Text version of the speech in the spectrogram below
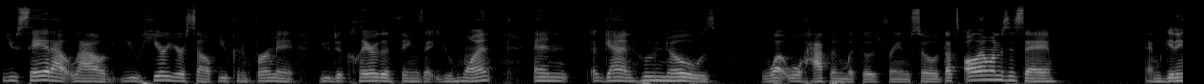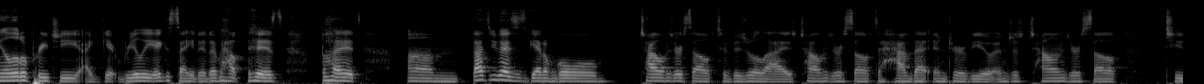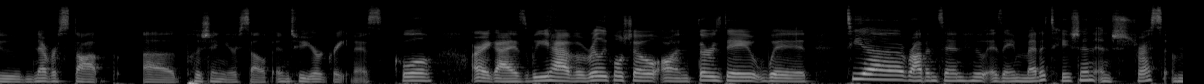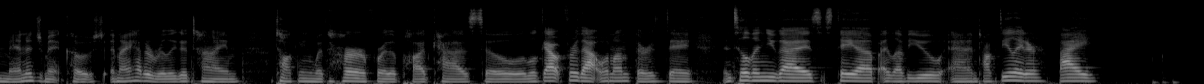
you say it out loud, you hear yourself, you confirm it, you declare the things that you want. And again, who knows what will happen with those dreams. So that's all I wanted to say. I'm getting a little preachy. I get really excited about this, but um, that's you guys' get them goal. Challenge yourself to visualize, challenge yourself to have that interview, and just challenge yourself to never stop uh, pushing yourself into your greatness. Cool. All right, guys, we have a really cool show on Thursday with Tia Robinson, who is a meditation and stress management coach. And I had a really good time talking with her for the podcast. So look out for that one on Thursday. Until then, you guys stay up. I love you and talk to you later. Bye.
